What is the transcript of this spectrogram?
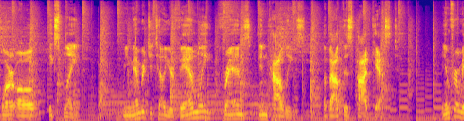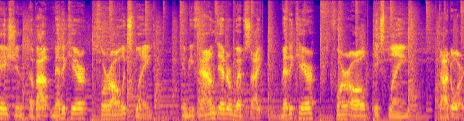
for All Explained. Remember to tell your family, friends, and colleagues about this podcast. Information about Medicare for All Explained can be found at our website, MedicareForAllExplained.org.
